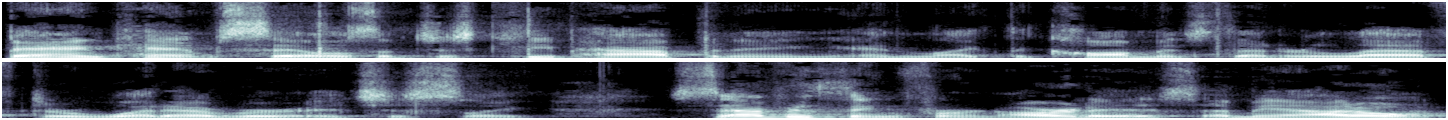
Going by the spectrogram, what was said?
bandcamp sales that just keep happening and like the comments that are left or whatever it's just like it's everything for an artist. I mean i don't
